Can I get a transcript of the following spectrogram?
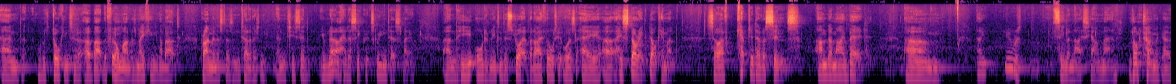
and was talking to her about the film I was making about prime ministers and television. And she said, You know, I had a secret screen test made. And he ordered me to destroy it, but I thought it was a, uh, historic document. So I've kept it ever since under my bed. Um, now, you seem a nice young man, a long time ago.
